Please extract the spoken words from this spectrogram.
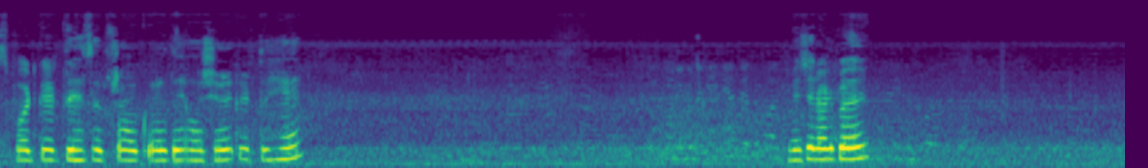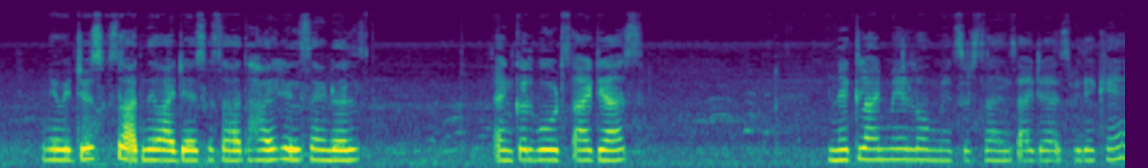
सपोर्ट करते हैं सब्सक्राइब करते हैं और शेयर करते हैं। मेरे चैनल पर न्यू वीडियोस के साथ न्यू आइडियाज़ के साथ high heel sandals ankle boards ideas neck line में लॉन्ग में एक्सरसाइज आइडियाज़ भी देखें।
